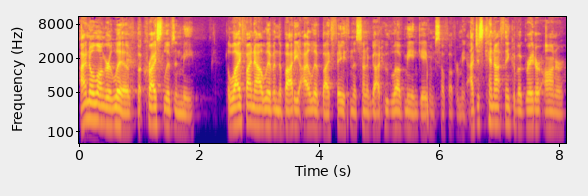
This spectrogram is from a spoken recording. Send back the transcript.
I no longer live, but Christ lives in me. The life I now live in the body I live by faith in the Son of God who loved me and gave himself up for me. I just cannot think of a greater honor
